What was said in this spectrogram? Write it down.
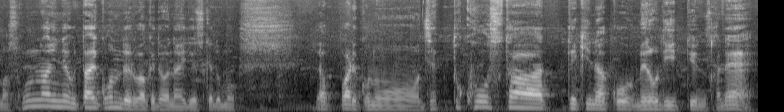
まあそんなにね歌い込んでるわけではないですけどもやっぱりこのジェットコースター的なこうメロディーっていうんですかね。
